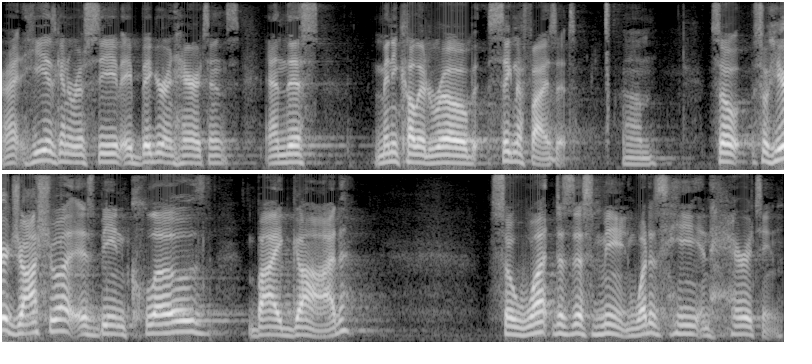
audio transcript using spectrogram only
right? He is going to receive a bigger inheritance, and this many colored robe signifies it. Um, so, so here Joshua is being clothed by God. So, what does this mean? What is he inheriting?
